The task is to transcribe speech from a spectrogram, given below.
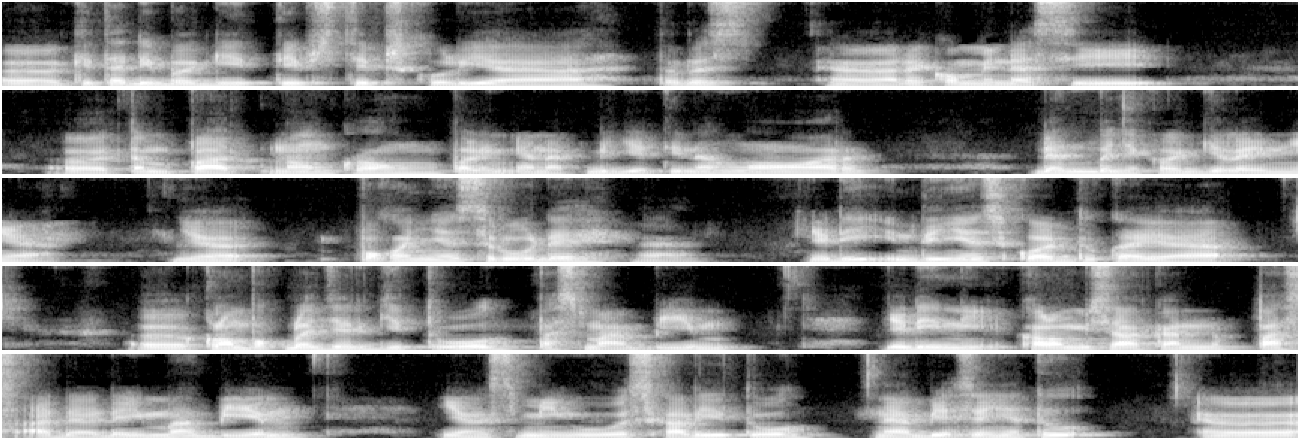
uh, kita dibagi tips-tips kuliah, terus uh, rekomendasi uh, tempat nongkrong paling enak di Jatinangor, dan banyak lagi lainnya. Ya, pokoknya seru deh. Nah, jadi intinya squad tuh kayak uh, kelompok belajar gitu pas mabim. Jadi nih, kalau misalkan pas ada day mabim, yang seminggu sekali itu, nah biasanya tuh uh,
